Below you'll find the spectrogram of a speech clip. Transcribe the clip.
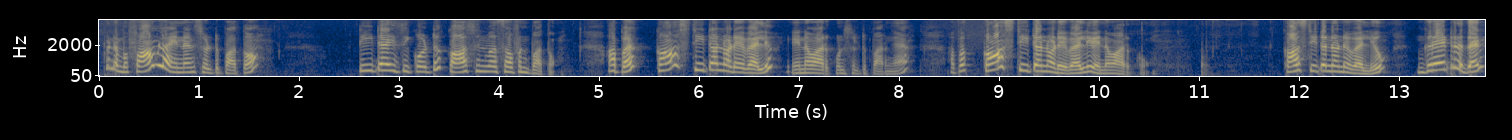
இப்போ நம்ம ஃபார்முலா என்னன்னு சொல்லிட்டு பார்த்தோம். Theta is equal to cos inverse ஆஃப்னு பார்த்தோம். அப்போ காஸ் டீட்டானோடைய வேல்யூ என்னவாக இருக்கும்னு சொல்லிட்டு பாருங்கள் அப்போ காஸ் டீட்டானோடைய வேல்யூ என்னவாக இருக்கும்? காஸ் டீட்டானோட வேல்யூ கிரேட்டர் தென்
